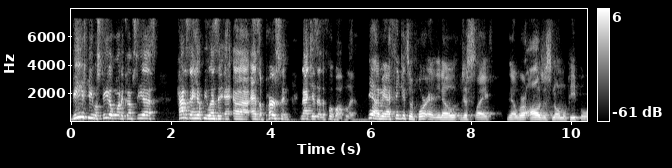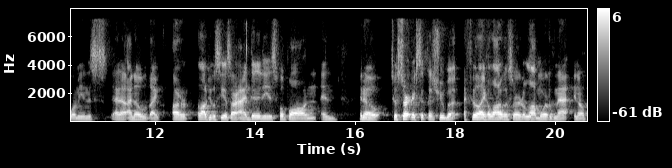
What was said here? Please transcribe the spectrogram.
These people still want to come see us. How does that help you as a uh, as a person, not just as a football player? Yeah, I mean, I think it's important. You know, just like you know, we're all just normal people. I mean, it's I know like our a lot of people see us our identity is football and and you know to a certain extent that's true but i feel like a lot of us are a lot more than that you know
